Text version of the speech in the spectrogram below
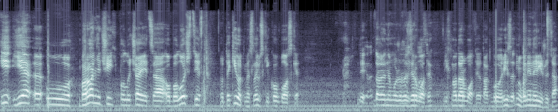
І є е, у баранячій, виходить, оболочці отакі от мисливські ковбаски. Я не можу розірвати. Їх треба рвати, отак, бо різати, ну, вони не ріжуться.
